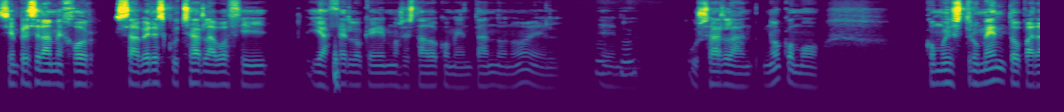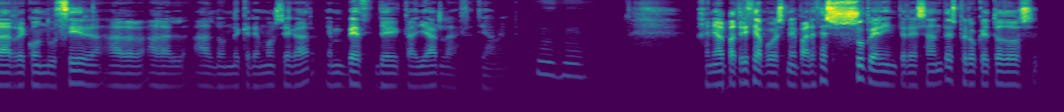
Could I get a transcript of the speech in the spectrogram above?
siempre será mejor saber escuchar la voz y, hacer lo que hemos estado comentando, ¿no? El, usarla, ¿no? Como, como instrumento para reconducir al, donde queremos llegar en vez de callarla, efectivamente. Genial, Patricia, pues me parece súper interesante. Espero que todos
